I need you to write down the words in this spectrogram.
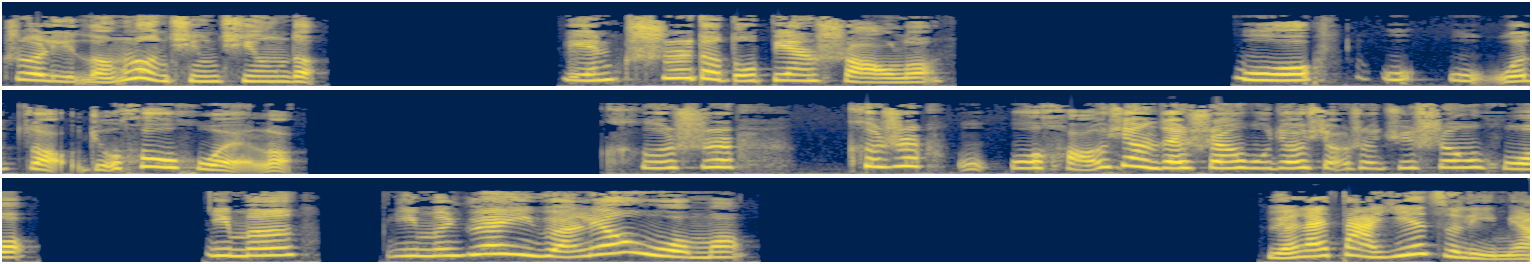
这里冷冷清清的，连吃的都变少了。我我我我早就后悔了，可是可是我我好想在珊瑚礁小社区生活，你们。你们愿意原谅我吗？原来大椰子里面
